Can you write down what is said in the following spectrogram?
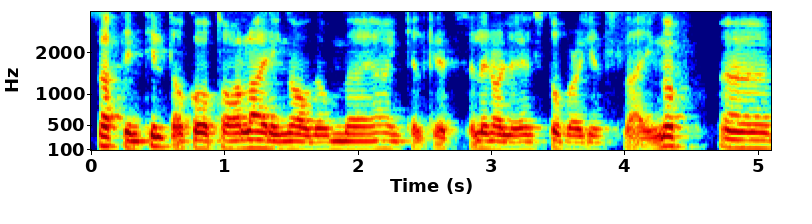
sette inn tiltak og ta læring av det, om det er enkeltkrets eller aller dobbeltkretslæring. Eh,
